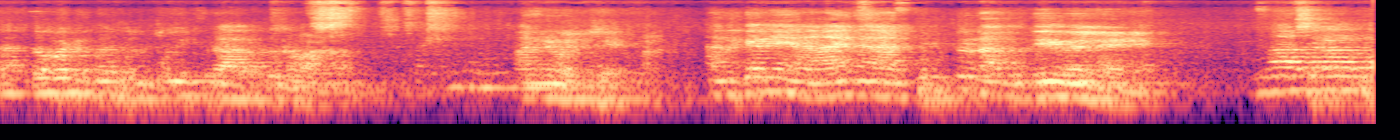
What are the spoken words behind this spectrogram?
దాంతో పాటు కొంచెం చూసి రాస్తున్నవాడు అన్ని వచ్చాయి. అందుకని ఆయన తిట్టు నాకు దీవెనలేని నా తర్వాత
